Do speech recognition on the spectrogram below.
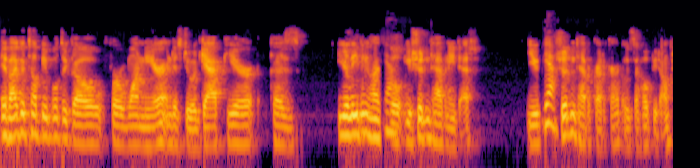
if I could tell people to go for one year and just do a gap year because you're leaving high Yeah. school, you shouldn't have any debt. You Yeah. shouldn't have a credit card. At least I hope you don't.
